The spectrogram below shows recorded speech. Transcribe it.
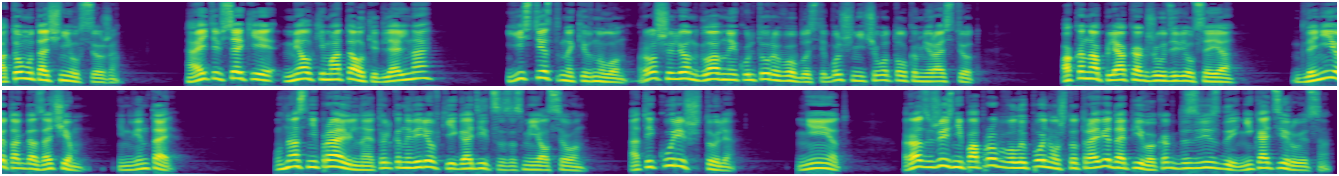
Потом уточнил все же. А эти всякие мелкие-моталки для льна? Естественно, кивнул он. Рожь и лен — главные культуры в области, больше ничего толком не растет. А конопля, как же удивился я. Для нее тогда зачем? Инвентарь. У нас неправильное, только на веревке и годится, засмеялся он. А ты куришь, что ли? Нет. Раз в жизни попробовал и понял, что траве до пива, как до звезды, не котируется.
